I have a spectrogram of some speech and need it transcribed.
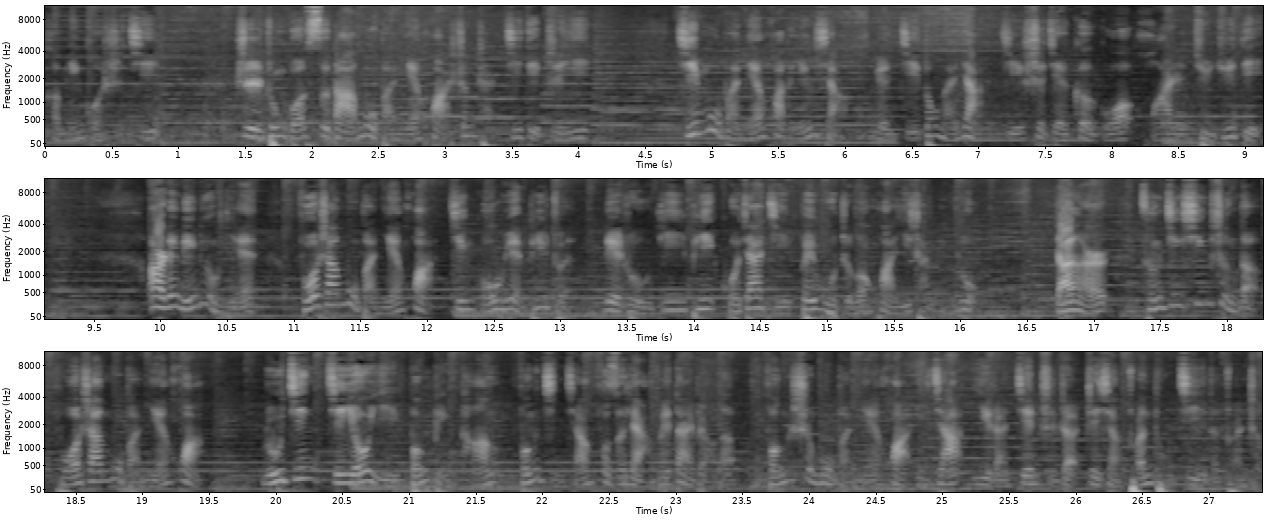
和民国时期，是中国四大木板年画生产基地之一。其木板年画的影响远及东南亚及世界各国华人聚居地。二零零六年。佛山木板年画经国务院批准列入第一批国家级非物质文化遗产名录。然而，曾经兴盛的佛山木板年画，如今仅有以冯秉堂、冯锦强父子俩为代表的冯氏木板年画一家依然坚持着这项传统技艺的传承。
